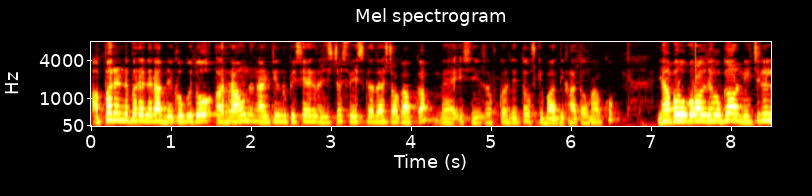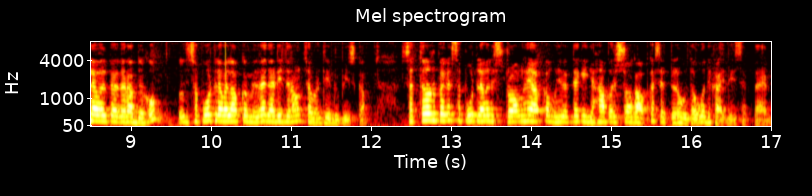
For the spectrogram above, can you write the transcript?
अपर एंड पर अगर आप देखोगे तो अराउंड नाइनटीन रुपीज़ का रजिस्टर फेस कर रहा है स्टॉक आपका। मैं इसे रफ कर देता हूँ, उसके बाद दिखाता हूँ मैं आपको। यहाँ पर ओवरऑल देखोगे और निचले लेवल पे अगर आप देखो तो सपोर्ट लेवल आपको मिल रहा है that is around seventeen rupees का। सत्रह रुपए का सपोर्ट लेवल स्ट्रॉन्ग है आपका, मुझे लगता है कि यहाँ पर स्टॉक आपका सेटल होता हुआ दिखाई दे सकता है।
